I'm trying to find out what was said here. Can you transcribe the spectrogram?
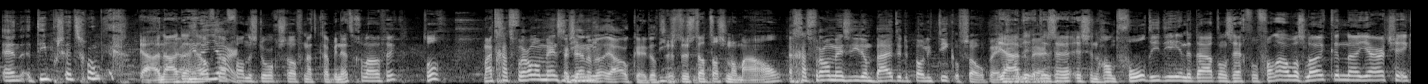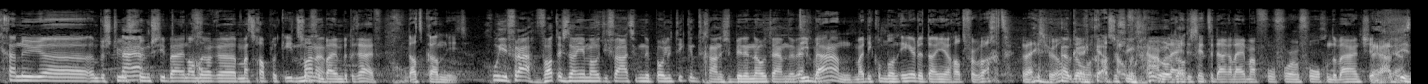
en 10% is gewoon weg. Ja, nou, de helft daarvan is doorgeschoven naar het kabinet, geloof ik. Toch? Maar het gaat vooral om mensen Er die... zijn er niet- wel, ja, oké, dat Dus, is... dus dat was normaal. Het gaat vooral om mensen die dan buiten de politiek of zo opeens Ja, er is, er een handvol die, die inderdaad dan zegt van... van oh, was leuk een eh, jaartje, ik ga nu eh, een bestuursfunctie... bij een ander eh, maatschappelijk iets Mannen. of bij een bedrijf. Dat kan niet. Goeie vraag. Wat is dan je motivatie om de politiek in te gaan als je binnen no time de weg Die baan, maar die komt dan eerder dan je had verwacht. Weet je wel? Bedoel, ja, als er Kamerleden Dat- zitten daar alleen maar voor, voor een volgende baantje. Ja, Ja, is,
